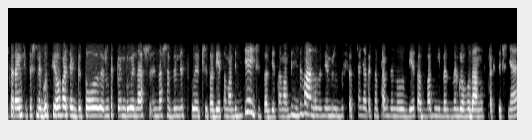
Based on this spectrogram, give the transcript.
starają się też negocjować, jakby to, że tak powiem, były nasz, nasze wymysły, czy ta dieta ma być dzień, czy ta dieta ma być dwa, no my wiemy, że z doświadczenia tak naprawdę no dieta dwa dni bez węglowodanów praktycznie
